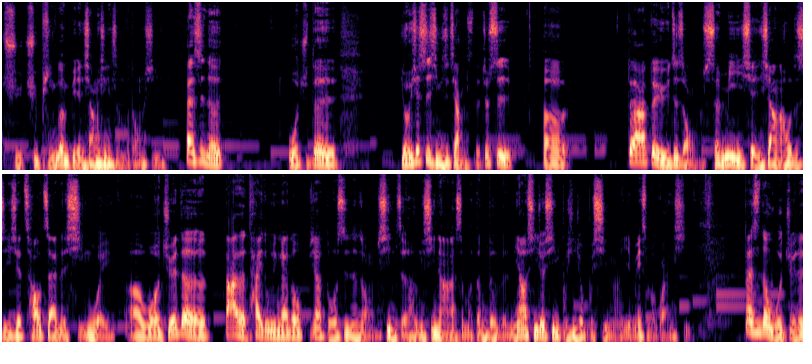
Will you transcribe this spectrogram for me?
去去评论别人相信什么东西。但是呢，我觉得有一些事情是这样子的，就是呃，大家，对于这种神秘现象啊，或者是一些超自然的行为，呃，我觉得大家的态度应该都比较多是那种信者恒信啊，什么等等的，你要信就信，不信就不信嘛，也没什么关系。但是呢，我觉得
